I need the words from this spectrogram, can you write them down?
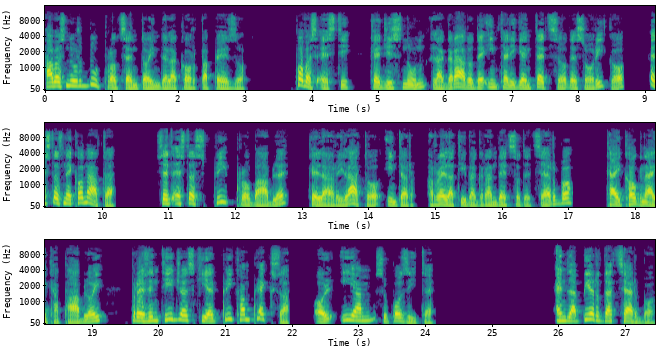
havas nur du procentoin de la corpa peso. Povas esti, che gis nun la grado de intelligentezzo de Sorico estas neconata, sed estas pli probable che la rilato inter relativa grandezzo de cerbo cae cognai capabloi presentigas kiel pli complexa ol iam supposite. En la birda cerbo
